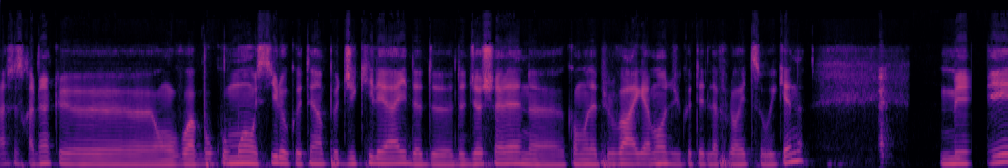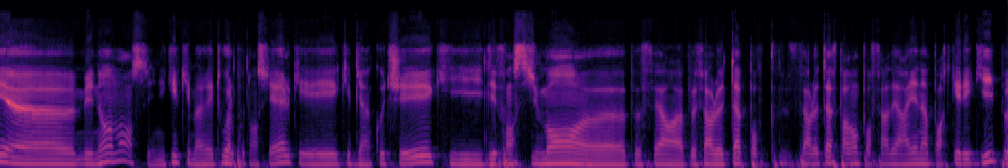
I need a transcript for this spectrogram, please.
Là, ce serait bien que euh, on voit beaucoup moins aussi le côté un peu Jekyll et Hyde de, Josh Allen, euh, comme on a pu le voir également du côté de la Floride ce week-end. Mais, euh, non, non, c'est une équipe qui malgré tout a le potentiel, qui est, bien coachée, qui défensivement peut, faire, le taf pour faire le taf pardon, pour faire derrière n'importe quelle équipe.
